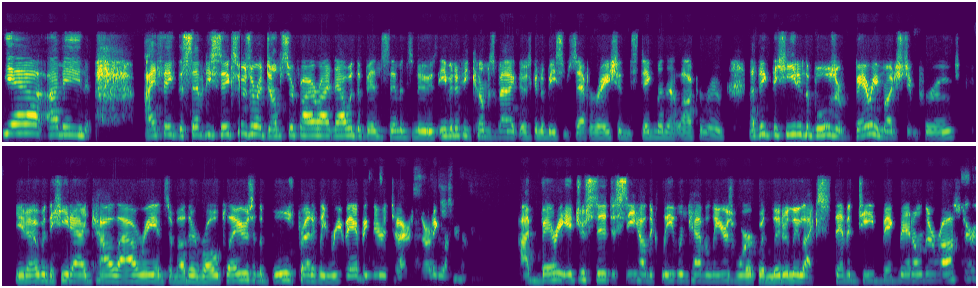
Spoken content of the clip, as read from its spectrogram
Yeah, I mean, I think the 76ers are a dumpster fire right now with the Ben Simmons news. Even if he comes back, there's going to be some separation and stigma in that locker room. I think the Heat and the Bulls are very much improved, you know, with the Heat adding Kyle Lowry and some other role players, and the Bulls practically revamping their entire starting lineup. I'm very interested to see how the Cleveland Cavaliers work with literally like 17 big men on their roster.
